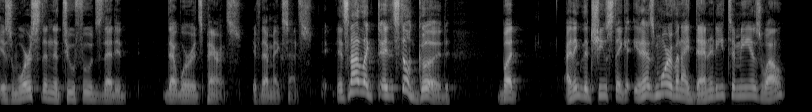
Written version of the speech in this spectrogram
is worse than the two foods that it that were its parents, if that makes sense. It's not like it's still good, but I think the cheesesteak it has more of an identity to me as well.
